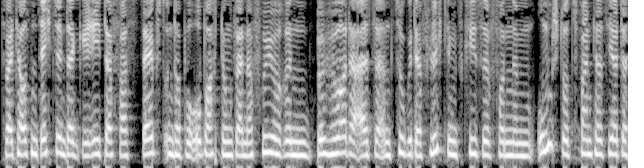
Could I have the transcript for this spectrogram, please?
2016, da geriet er fast selbst unter Beobachtung seiner früheren Behörde, als er im Zuge der Flüchtlingskrise von einem Umsturz fantasierte.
